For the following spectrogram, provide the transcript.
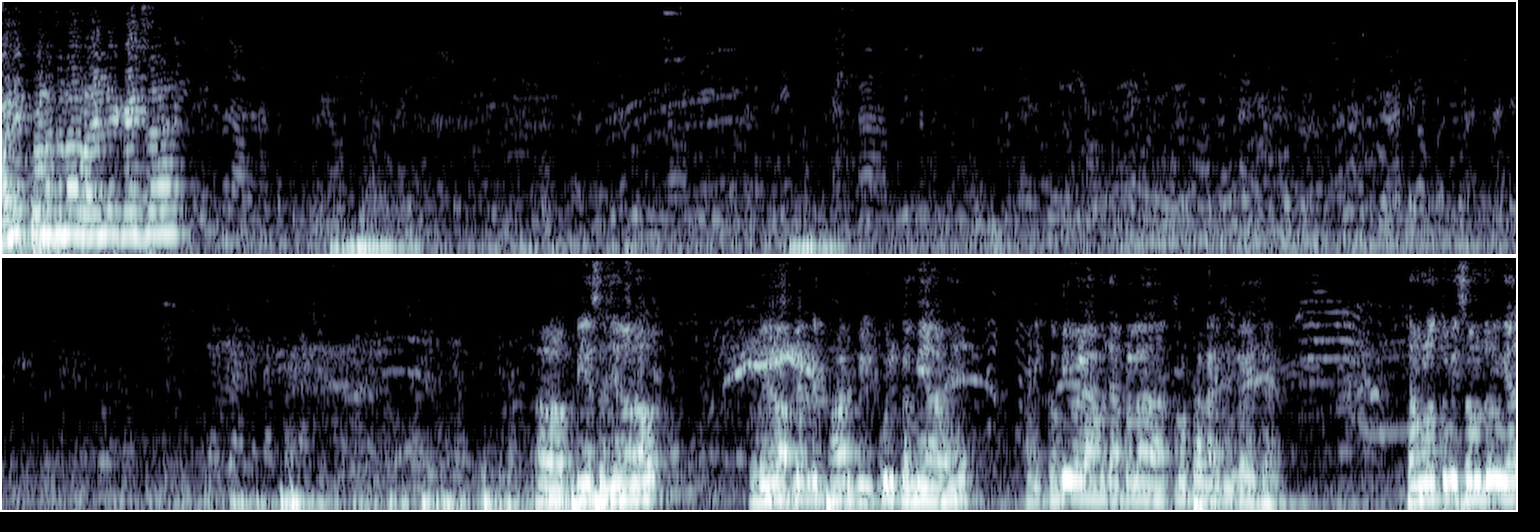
आणि कोणाचं नाव राहिले कायचं प्रिय सजनानो वेळ आपल्याकडे फार बिलकुल कमी आहे आणि कमी वेळामध्ये आपल्याला मोठा कार्यक्रम करायचा आहे. त्यामुळं तुम्ही समजून घ्या.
